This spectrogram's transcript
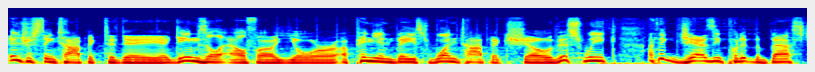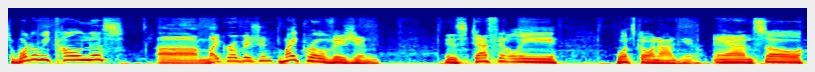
interesting topic today. Gamezilla Alpha, your opinion-based one-topic show. This week, I think Jazzy put it the best. What are we calling this? Uh, Microvision? Microvision is definitely what's going on here. And so,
